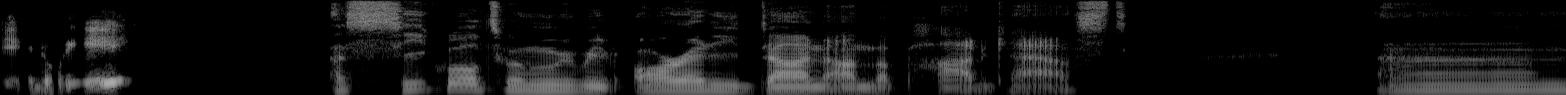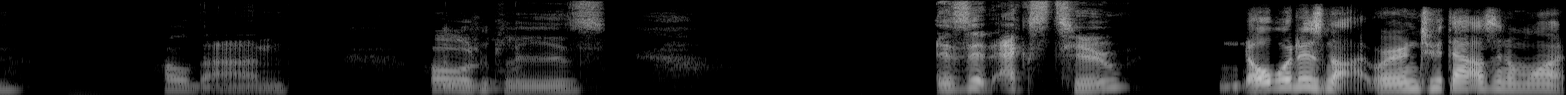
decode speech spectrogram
Did we? A sequel to a movie we've already done on the podcast. Um, hold on. Hold, please. Is it X2? No, it is not. We're in 2001.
